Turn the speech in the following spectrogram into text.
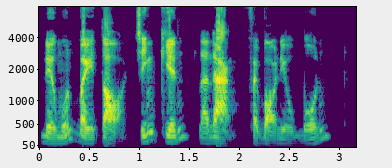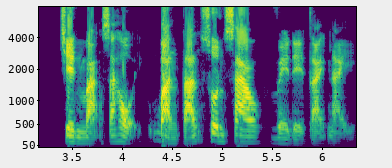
đều muốn bày tỏ chính kiến là đảng phải bỏ điều 4. Trên mạng xã hội cũng bàn tán xôn xao về đề tài này.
